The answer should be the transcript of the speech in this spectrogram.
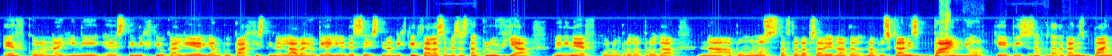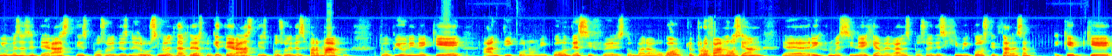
εύκολο να γίνει ε, στην ηχθειοκαλλιέργεια που υπάρχει στην Ελλάδα, η οποία γίνεται σε, στην ανοιχτή θάλασσα μέσα στα κλουβιά. Δεν είναι εύκολο πρώτα-πρώτα να απομονώσεις αυτά τα ψάρια χάρη να, να τους κάνεις μπάνιο και επίσης αφού θα τα κάνεις μπάνιο μέσα σε τεράστιες ποσότητες νερού σημαίνει ότι θα χρειαστούν και τεράστιες ποσότητες φαρμάκου το οποίο είναι και αντιοικονομικό, δεν συμφέρει στον παραγωγό και προφανώς εάν ε, ρίχνουμε συνέχεια μεγάλες ποσότητες χημικών στη θάλασσα και, και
